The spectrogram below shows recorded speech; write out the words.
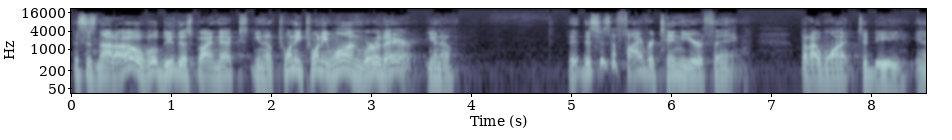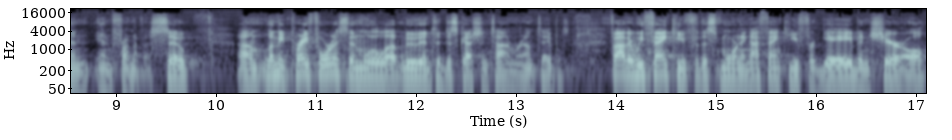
this is not, a, oh, we'll do this by next, you know, 2021, we're there, you know. This is a five or 10 year thing, but I want it to be in, in front of us. So um, let me pray for us and we'll uh, move into discussion time around tables. Father, we thank you for this morning. I thank you for Gabe and Cheryl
